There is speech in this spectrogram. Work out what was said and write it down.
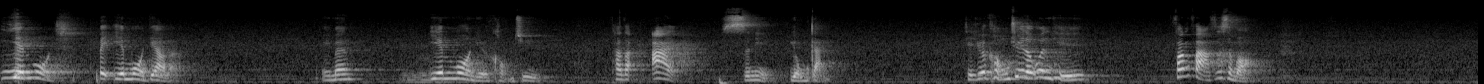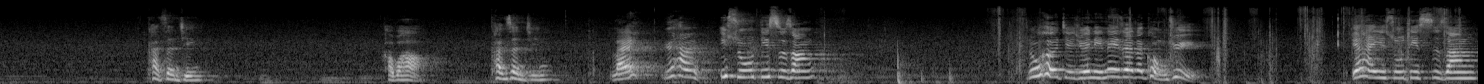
淹没起，被淹没掉了。你们淹没你的恐惧，他的爱使你勇敢。解决恐惧的问题，方法是什么？看圣经，好不好？看圣经，来，约翰一书第四章，如何解决你内在的恐惧？约翰一书第四章，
